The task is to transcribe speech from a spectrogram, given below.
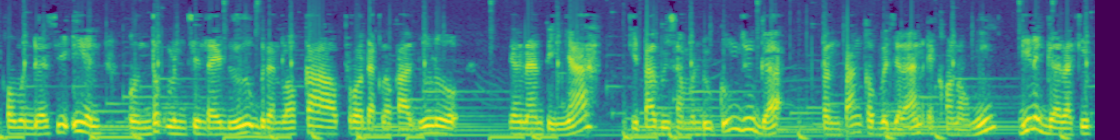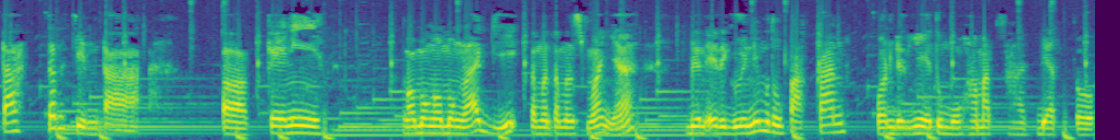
rekomendasiin untuk mencintai dulu brand lokal, produk lokal dulu. Yang nantinya kita bisa mendukung juga tentang keberjalanan ekonomi di negara kita tercinta. Oke nih, ngomong-ngomong lagi teman-teman semuanya, brand Erigo ini merupakan foundernya yaitu Muhammad Sadat tuh.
